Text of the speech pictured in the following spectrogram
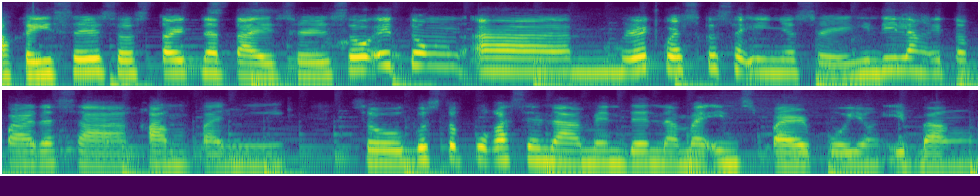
Okay, sir. So, start na tayo, sir. So, itong um, request ko sa inyo, sir, hindi lang ito para sa company. So, gusto po kasi namin din na ma-inspire po yung ibang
